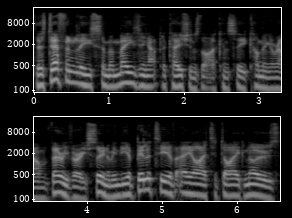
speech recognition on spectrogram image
there's definitely some amazing applications that I can see coming around very, very soon. I mean, the ability of AI to diagnose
